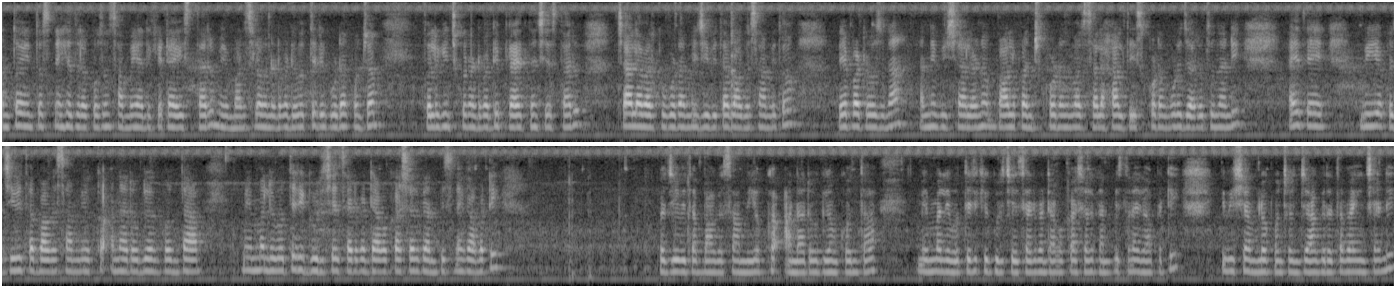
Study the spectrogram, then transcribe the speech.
అంతో ఎంతో స్నేహితుల కోసం సమయాన్ని కేటాయిస్తారు. మీ మనసులో ఉన్నటువంటి ఒత్తిడి కూడా కొంచెం తొలగించుకున్నటువంటి ప్రయత్నం చేస్తారు. చాలా వరకు కూడా మీ జీవిత భాగస్వామితో రేపటి రోజున అన్ని విషయాలను పాలు పంచుకోవడం వారి సలహాలు తీసుకోవడం కూడా జరుగుతుందండి. అయితే మీ యొక్క జీవిత భాగస్వామి యొక్క అనారోగ్యం కొంత మిమ్మల్ని ఒత్తిడికి గురి చేసేటువంటి అవకాశాలు కనిపిస్తున్నాయి కాబట్టి జీవిత భాగస్వామి యొక్క అనారోగ్యం కొంత మిమ్మల్ని ఒత్తిడికి గురి చేసేటువంటి అవకాశాలు కనిపిస్తున్నాయి కాబట్టి ఈ విషయంలో కొంచెం జాగ్రత్త వహించండి.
